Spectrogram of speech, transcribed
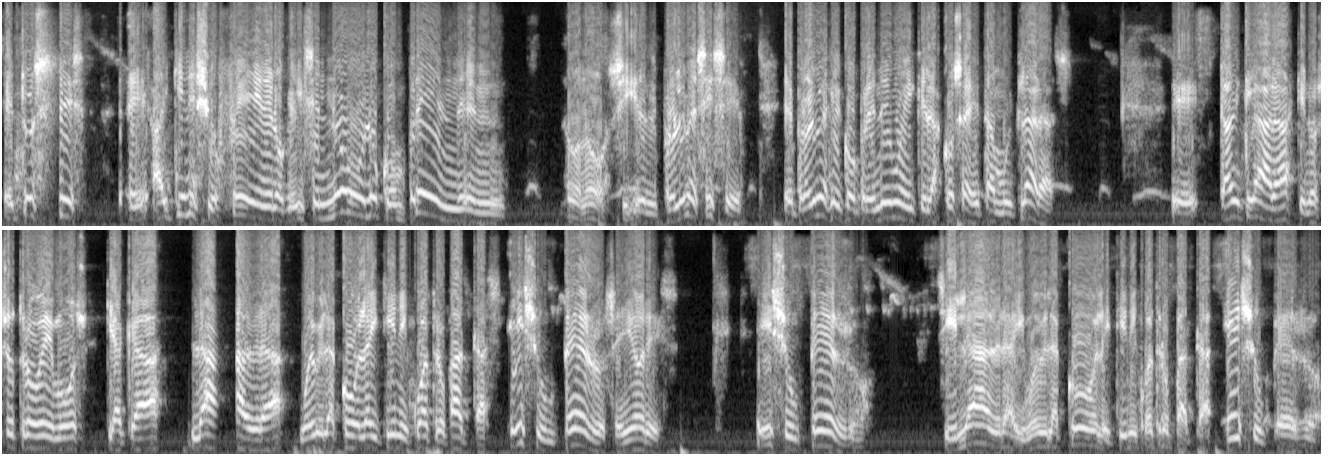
entonces, eh, hay quienes se ofenden de lo que dicen, no, no comprenden. No, no, sí, el problema es ese. El problema es que comprendemos y que las cosas están muy claras. Eh, tan claras que nosotros vemos que acá ladra, mueve la cola y tiene cuatro patas. Es un perro, señores. Es un perro. Si ladra y mueve la cola y tiene cuatro patas, es un perro.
